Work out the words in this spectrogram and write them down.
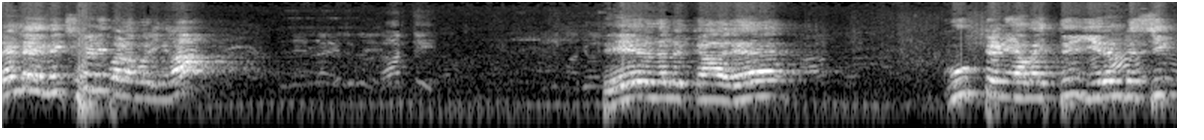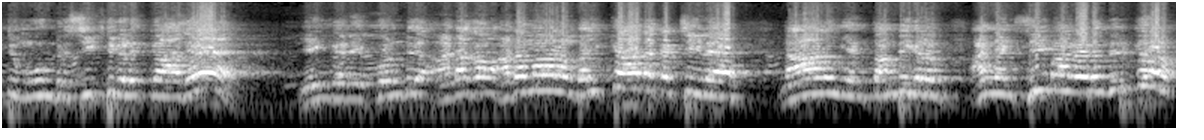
ரெண்டையும் மிக்ஸ் பண்ணி பண்ண போறீங்களா? தேர்தலுக்காக கூட்டணி அமைத்து இரண்டு சீட்டு மூன்று சீட்டுகளுக்காக எங்களை கொண்டு அடகம் அடமானம் வைக்காத கட்சியில நானும் என் தம்பிகளும் அண்ணன் சீமானோடும் இருக்கிறோம்.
